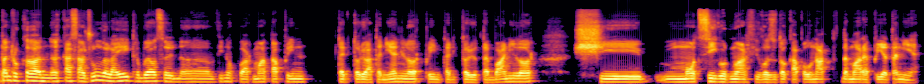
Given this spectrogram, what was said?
Pentru că ca să ajungă la ei trebuiau să uh, vină cu armata prin teritoriul atenienilor, prin teritoriul tebanilor și mod sigur nu ar fi văzut-o ca pe un act de mare prietenie,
